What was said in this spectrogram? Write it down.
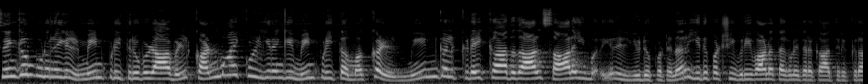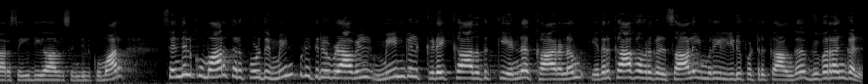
சிங்கம்புணரையில் மீன்பிடி திருவிழாவில் கண்மாய்க்குள் இறங்கி மீன்பிடித்த மக்கள் மீன்கள் கிடைக்காததால் சாலை மறியலில் ஈடுபட்டனர். இது பற்றி விரிவான தகவலை தர காத்திருக்கிறார் செய்தியாளர் செந்தில்குமார். செந்தில்குமார் தற்பொழுது மீன்பிடி திருவிழாவில் மீன்கள் கிடைக்காததுக்கு என்ன காரணம்? எதற்காக அவர்கள் சாலை மறியலில் ஈடுபட்டிருக்காங்க? விவரங்கள்.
